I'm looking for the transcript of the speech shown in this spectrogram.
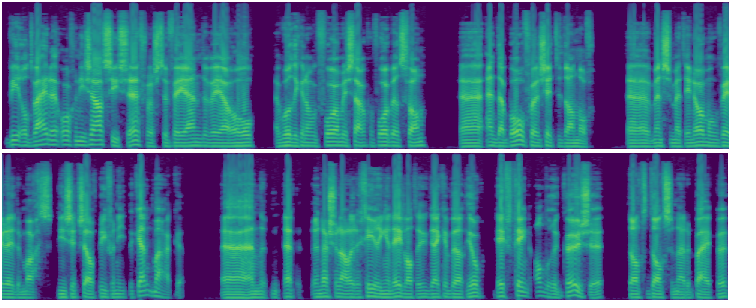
wereldwijde organisaties, hè, zoals de VN, de WHO. En World Economic Forum is daar ook een voorbeeld van. En daarboven zitten dan nog mensen met enorme hoeveelheden macht, die zichzelf liever niet bekendmaken. En de, nationale regering in Nederland, ik denk wel, heeft geen andere keuze dan te dansen naar de pijpen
